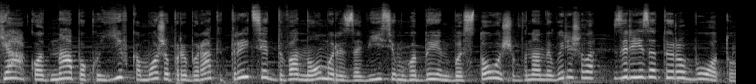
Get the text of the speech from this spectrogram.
Як одна покоївка може прибирати 32 номери за 8 годин без того, щоб вона не вирішила зрізати роботу,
